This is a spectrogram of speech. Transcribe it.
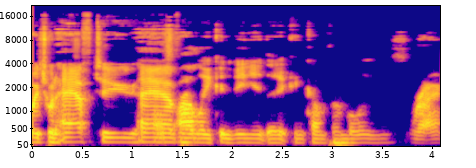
which would have to It's have oddly convenient that it can come from balloons. Right.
